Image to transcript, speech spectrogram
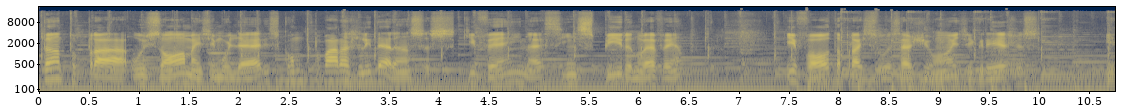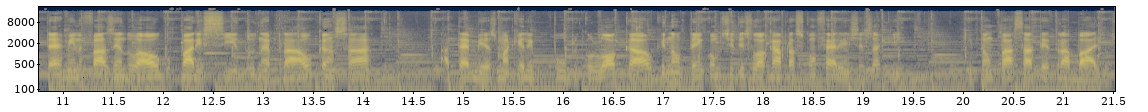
tanto para os homens e mulheres como para as lideranças que vêm, né, se inspira no evento e volta para as suas regiões, igrejas e termina fazendo algo parecido, né, para alcançar até mesmo aquele público local que não tem como se deslocar para as conferências aqui. Então passa a ter trabalhos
